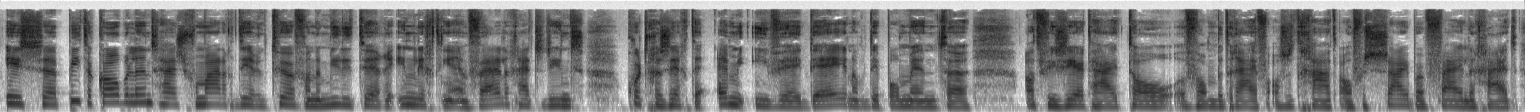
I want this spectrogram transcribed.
is uh, Pieter Kobelens. Hij is voormalig directeur van de Militaire Inlichtingen en Veiligheidsdienst, kort gezegd de MIVD. En op dit moment uh, adviseert hij tal van bedrijven als het gaat over cyberveiligheid.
